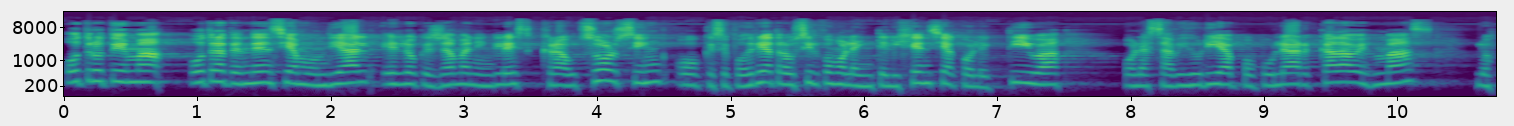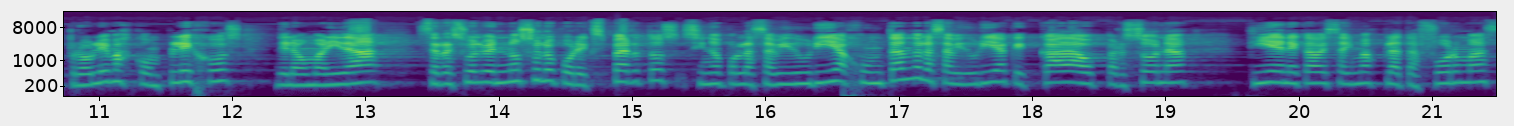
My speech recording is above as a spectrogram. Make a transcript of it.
Otro tema, otra tendencia mundial es lo que se llama en inglés crowdsourcing o que se podría traducir como la inteligencia colectiva o la sabiduría popular. Cada vez más los problemas complejos de la humanidad se resuelven no solo por expertos, sino por la sabiduría, juntando la sabiduría que cada persona tiene, cada vez hay más plataformas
